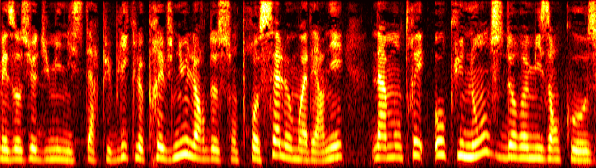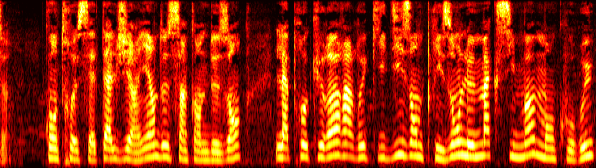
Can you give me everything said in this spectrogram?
Mais aux yeux du ministère public, le prévenu lors de son procès le mois dernier n'a montré aucune once de remise en cause. Contre cet Algérien de 52 ans, la procureure a requis 10 ans de prison, le maximum encouru,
